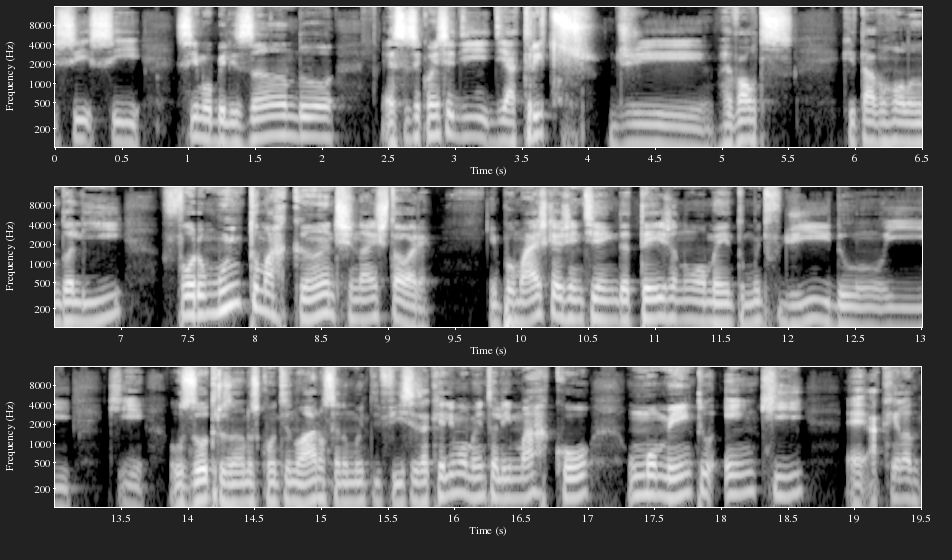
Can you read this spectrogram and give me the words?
se, se, se mobilizando. Essa sequência de, de atritos, de revoltas que estavam rolando ali, foram muito marcantes na história. E por mais que a gente ainda esteja num momento muito fodido e que os outros anos continuaram sendo muito difíceis, aquele momento ali marcou um momento em que é, aquela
